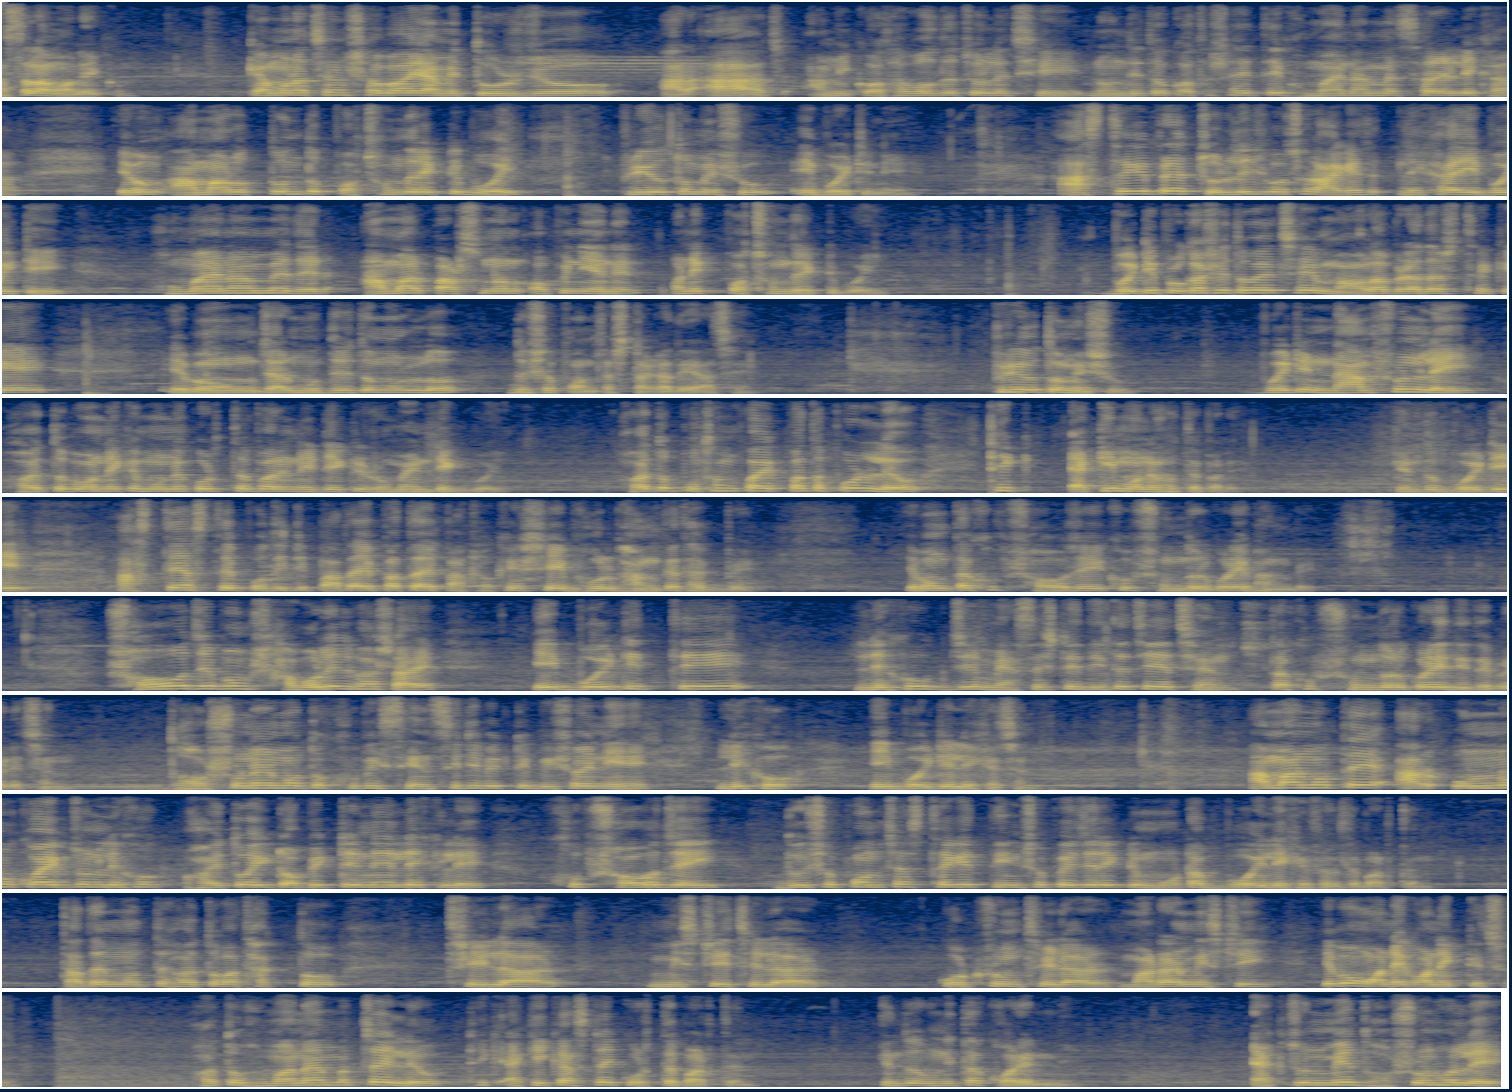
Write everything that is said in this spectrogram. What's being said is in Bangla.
আসসালামু আলাইকুম। কেমন আছেন সবাই? আমি তুর্য। আর আজ আমি কথা বলতে চলেছি নন্দিত কথা সাহিত্যিক হুমায়ুন আহমেদ স্যারের লেখা এবং আমার অত্যন্ত পছন্দের একটি বই প্রিয়তমেশু এই বইটি নিয়ে। আজ থেকে প্রায় চল্লিশ বছর আগে লেখা এই বইটি হুমায়ুন আহমেদের আমার পার্সোনাল অপিনিয়নের অনেক পছন্দের একটি বই। বইটি প্রকাশিত হয়েছে মাওলা ব্রাদার্স থেকে এবং যার মুদ্রিত মূল্য দুশো পঞ্চাশ টাকা দেওয়া আছে। প্রিয়তমেশু বইটির নাম শুনলেই হয়তো বা অনেকে মনে করতে পারেন এটি একটি রোম্যান্টিক বই। হয়তো প্রথম কয়েক পাতা পড়লেও ঠিক একই মনে হতে পারে। কিন্তু বইটির আস্তে আস্তে প্রতিটি পাতায় পাতায় পাঠকের সেই ভুল ভাঙতে থাকবে এবং তা খুব সহজেই খুব সুন্দর করেই ভাঙবে। সহজ এবং সাবলীল ভাষায় এই বইটিতে লেখক যে মেসেজটি দিতে চেয়েছেন তা খুব সুন্দর করেই দিতে পেরেছেন। ধর্ষণের মতো খুবই সেন্সিটিভ একটি বিষয় নিয়ে লেখক এই বইটি লিখেছেন। আমার মতে আর অন্য কয়েকজন লেখক হয়তো এই টপিকটি নিয়ে লিখলে খুব সহজেই দুইশো পঞ্চাশ থেকে তিনশো পেজের একটি মোটা বই লিখে ফেলতে পারতেন। তাদের মধ্যে হয়তো বা থাকতো thriller, mystery thriller, courtroom thriller, murder mystery এবং অনেক অনেক কিছু। হয়তো হুমায়ুন আহমদ চাইলেও ঠিক একই কাজটাই করতে পারতেন, কিন্তু উনি তা করেননি। একজন মেয়ে ধর্ষণ হলে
